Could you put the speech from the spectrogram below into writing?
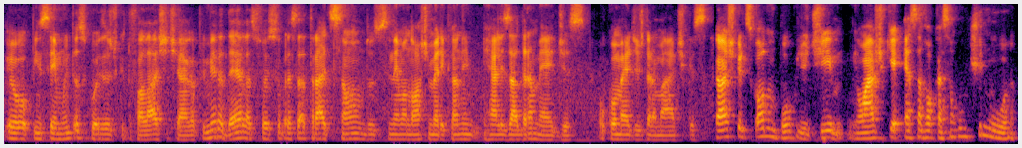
Eu pensei muitas coisas do que tu falaste, Tiago. A primeira delas foi sobre essa tradição do cinema norte-americano em realizar dramédias ou comédias dramáticas. Eu acho que eu discordo um pouco de ti. Eu acho que essa vocação continua.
